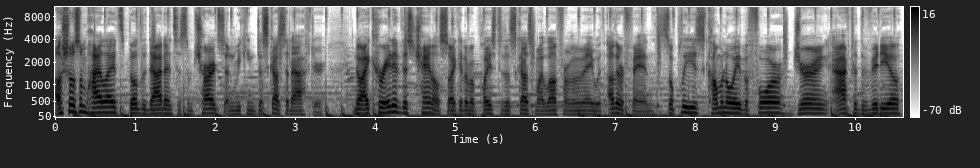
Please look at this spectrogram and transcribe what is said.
I'll show some highlights, build the data into some charts, and we can discuss it after. You know, I created this channel so I could have a place to discuss my love for MMA with other fans, so please comment away before, during, after the video.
